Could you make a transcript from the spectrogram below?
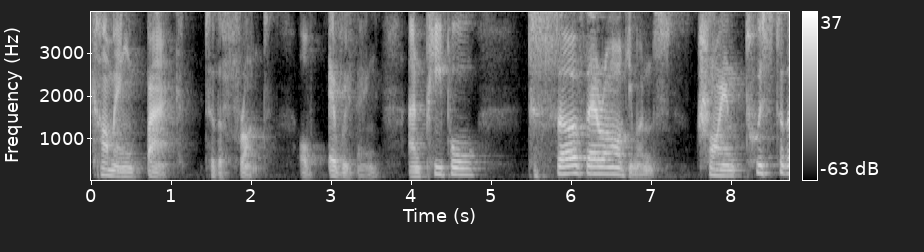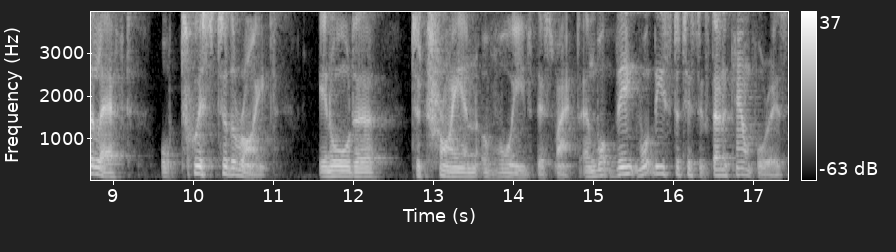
coming back to the front of everything, and people, to serve their arguments, try and twist to the left or twist to the right in order to try and avoid this fact. And what, the, what these statistics don't account for is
